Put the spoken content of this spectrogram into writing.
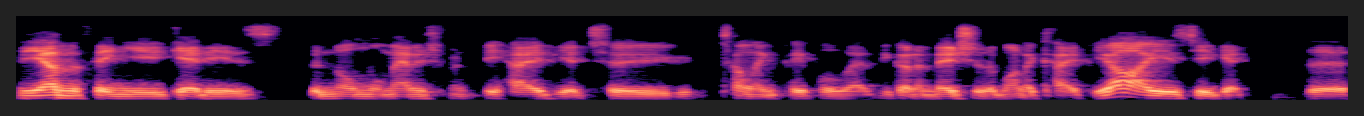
the other thing you get is the normal management behaviour to telling people that you've got to measure them on a KPI. Is you get the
